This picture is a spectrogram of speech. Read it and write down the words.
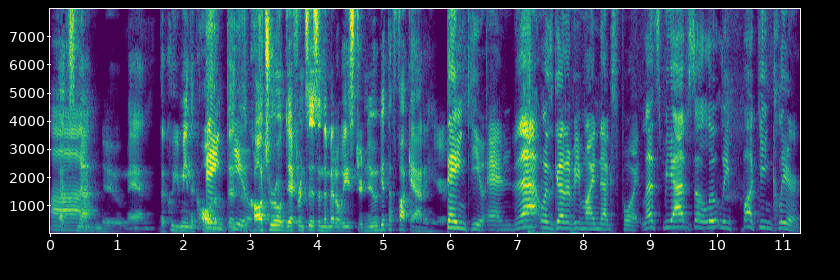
That's um, not new, man. The you mean the, oh, the, the, the, cultural differences in the Middle East are new? Get the fuck out of here. Thank you. And that was gonna be my next point. Let's be absolutely fucking clear.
